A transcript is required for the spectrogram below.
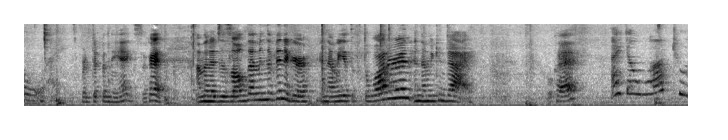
boy. for dipping the eggs. Okay, I'm gonna dissolve them in the vinegar, and then we have to put the water in, and then we can dye. Okay. I don't want to.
